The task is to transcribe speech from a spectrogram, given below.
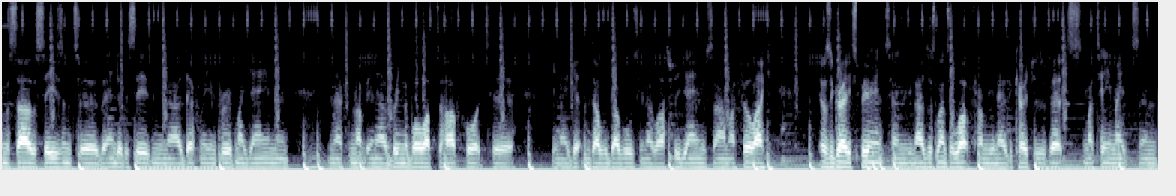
the start of the season to the end of the season, you know, I definitely improved my game and, you know, from not being able to bring the ball up to half court to, you know, getting double doubles, you know, the last few games. Um, I feel like it was a great experience and, you know, I just learned a lot from, you know, the coaches, vets, my teammates, and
